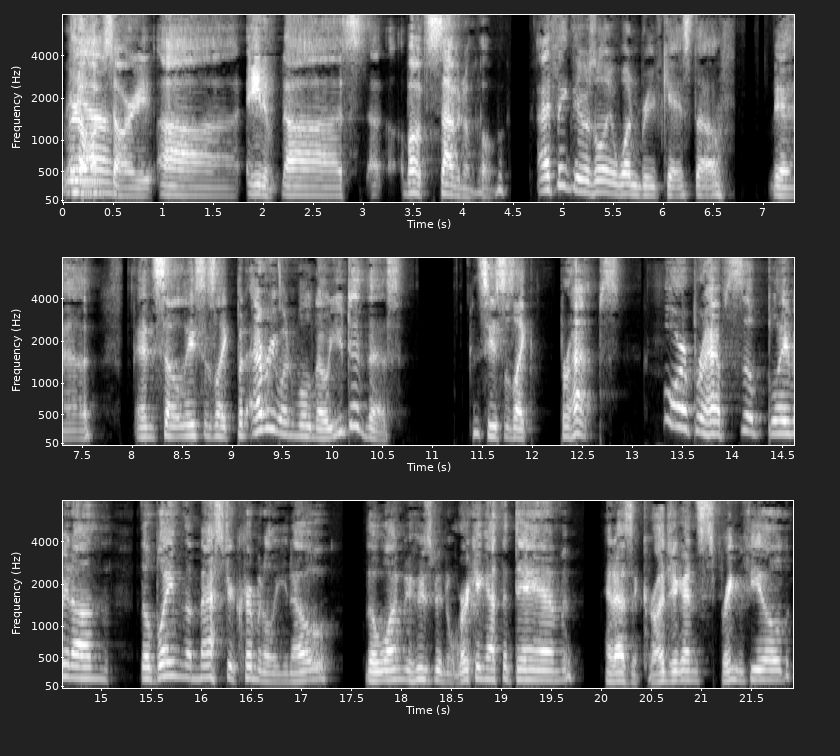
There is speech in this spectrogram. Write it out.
Or no, I'm sorry. Uh 8 of uh about 7 of them. I think there was only one briefcase though. Yeah. And so Lisa's like, but everyone will know you did this. And Cecil's like, perhaps. Or perhaps they'll blame it on, they'll blame the master criminal, you know? The one who's been working at the dam and has a grudge against Springfield.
